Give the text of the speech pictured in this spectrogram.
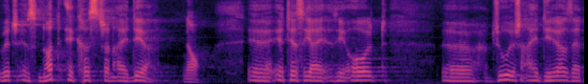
which is not a Christian idea. No. Uh, it is the, the old uh, Jewish idea that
